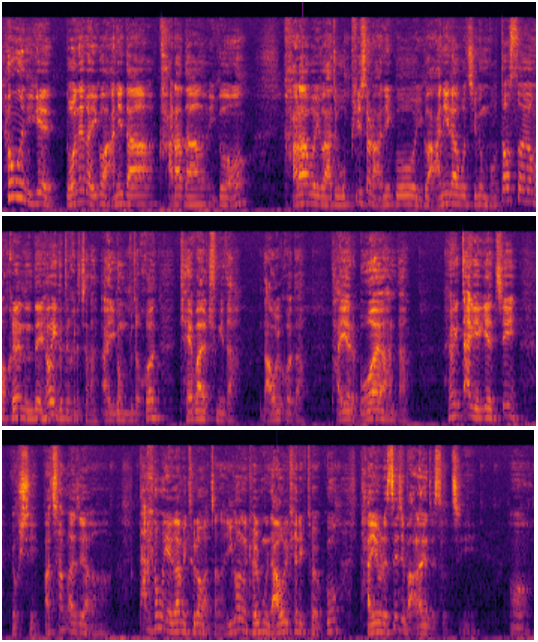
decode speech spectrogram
형은 이게 너네가 이거 아니다 가라다 이거 가라고 이거 아직 official 아니고 이거 아니라고 지금 뭐 떴어요? 막 그랬는데 형이 그때 그랬잖아. 아 이건 무조건 개발 중이다. 나올 거다. 다이아를 모아야 한다. 형이 딱 얘기했지? 역시 마찬가지야. 딱 형 예감이 들어맞잖아. 이거는 결국 나올 캐릭터였고 다이어를 쓰지 말아야 됐었지. 어.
